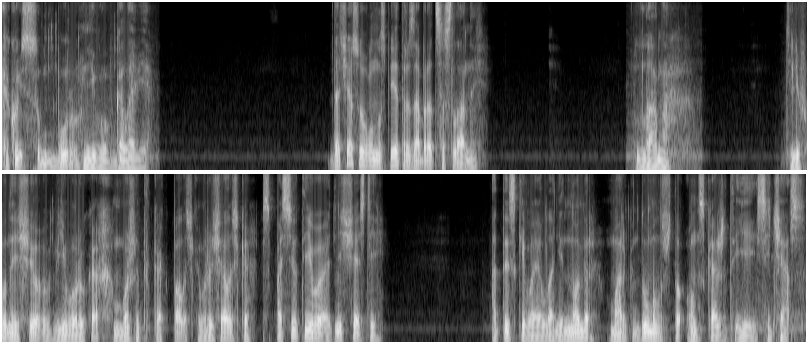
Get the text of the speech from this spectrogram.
Какой сумбур у него в голове. До часу он успеет разобраться с Ланой. Лана. Телефон еще в его руках, может, как палочка-выручалочка, спасет его от несчастий. Отыскивая Лане номер, Марк думал, что он скажет ей сейчас.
